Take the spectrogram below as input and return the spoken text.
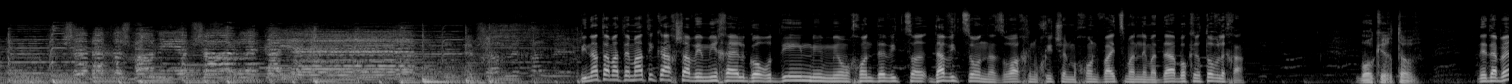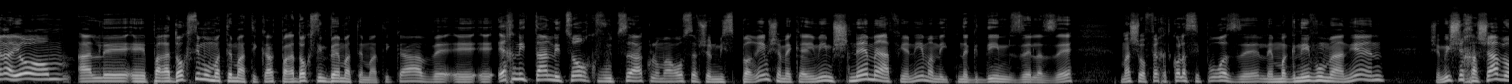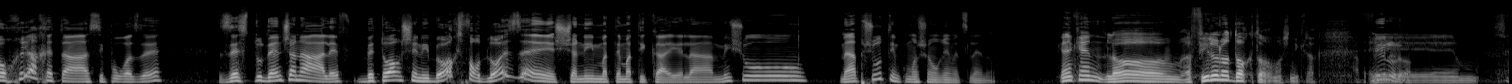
שבחשבון אי אפשר לקיים? פינת המתמטיקה עכשיו עם מיכאל גורדין ממכון דוידסון, הזרוע החינוכית של מכון ויצמן למדע. בוקר טוב לך. בוקר טוב. נדבר היום על uh, פרדוקסים ומתמטיקה, פרדוקסים במתמטיקה, ואיך uh, ניתן ליצור קבוצה, כלומר אוסף של מספרים שמקיימים שני מאפיינים המתנגדים זה לזה, מה שהופך את כל הסיפור הזה למגניב ומעניין, שמי שחשב והוכיח את הסיפור הזה, זה סטודנט שנה א' בתואר שני באוקספורד, לא איזה שנים מתמטיקאי, אלא מישהו מהפשוטים, כמו שאומרים אצלנו. כן, כן, לא, אפילו לא דוקטור, מה שנקרא. אפילו לא. אה,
